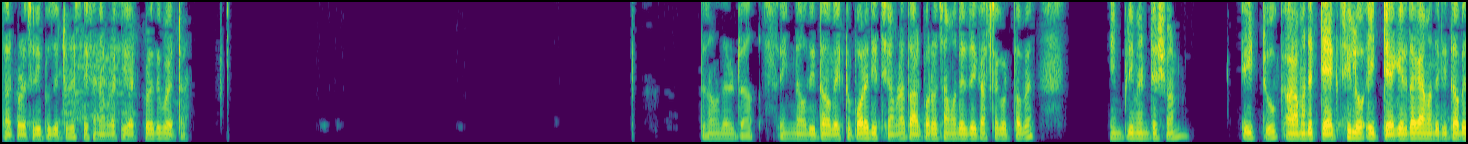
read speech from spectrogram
তারপর হচ্ছে রিপোজিটরিজ এখানে আমরা কি অ্যাড করে দেব? এটা। তাহলে আমাদের এটা সিং নাও দিতে হবে। একটু পরে দিচ্ছি আমরা। তারপর হচ্ছে আমাদের যে কাজটা করতে হবে ইমপ্লিমেন্টেশন এইটুক আর আমাদের ট্যাগ ছিল এই ট্যাগের জায়গায় আমাদের দিতে হবে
